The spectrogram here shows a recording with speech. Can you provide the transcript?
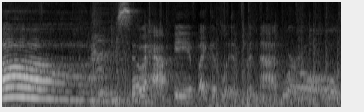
oh, I'm so happy if I could live in that world.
